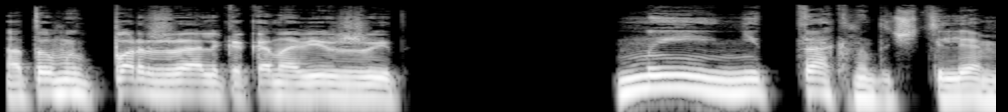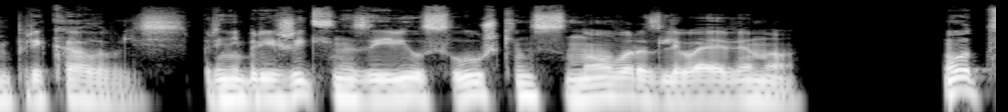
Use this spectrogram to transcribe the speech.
а то мы поржали, как она визжит. «Мы не так над учителями прикалывались», — пренебрежительно заявил Слушкин, снова разливая вино. «Вот,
